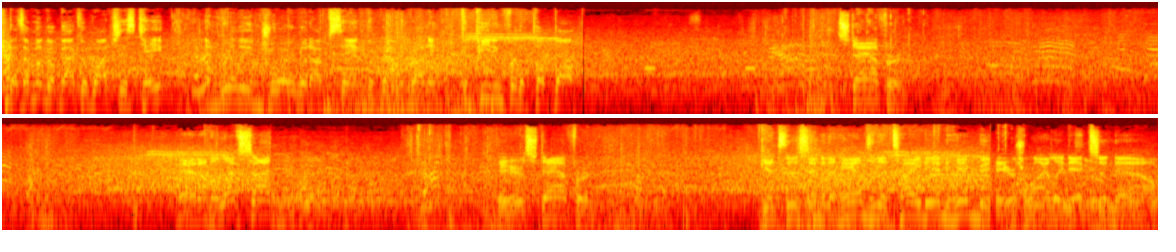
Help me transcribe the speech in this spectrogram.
Because I'm going to go back and watch this tape and really enjoy what I'm seeing. The route running, competing for the football. Stafford. And on the left side... Here's Stafford. Gets this into the hands of the tight end Higbee. Here's Riley Dixon now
